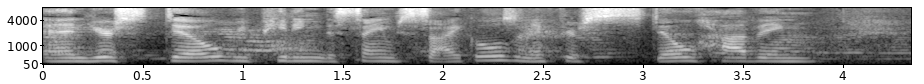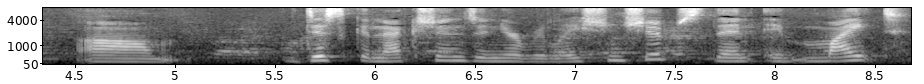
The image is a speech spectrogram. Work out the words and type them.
and you're still repeating the same cycles, and if you're still having um, disconnections in your relationships, then it might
